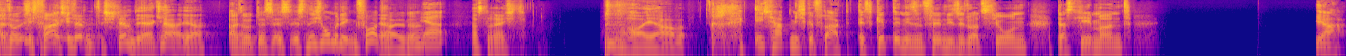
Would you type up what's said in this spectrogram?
Also ich frage, ich, Stimmt, stimmt, ja klar, ja. also das ist, ist nicht unbedingt ein Vorteil, ne? Ja. Hast du recht. Oh ja, aber Ich habe mich gefragt, es gibt in diesem Film die Situation, dass jemand ja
